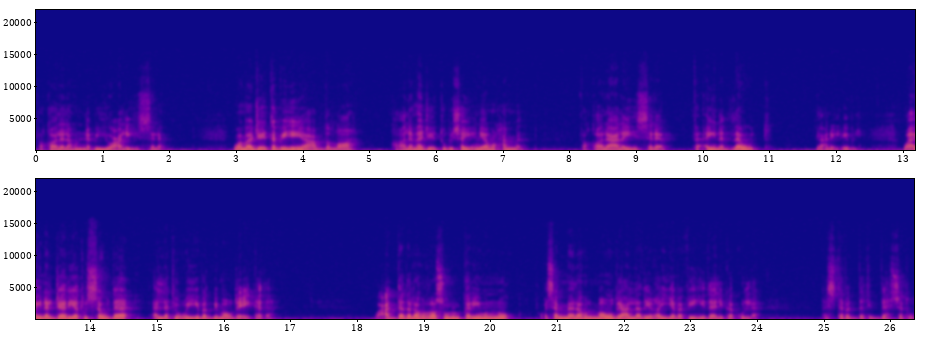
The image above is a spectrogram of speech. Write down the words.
فقال له النبي عليه السلام وما جئت به يا عبد الله؟ قال ما جئت بشيء يا محمد. فقال عليه السلام فأين الذود؟ يعني الإبل. وأين الجارية السوداء التي غيبت بموضع كذا؟ وعدد له الرسول الكريم النوق وسمى له الموضع الذي غيب فيه ذلك كله. فاستبدت الدهشة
